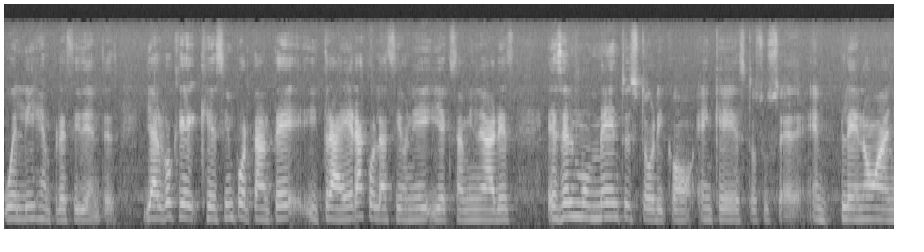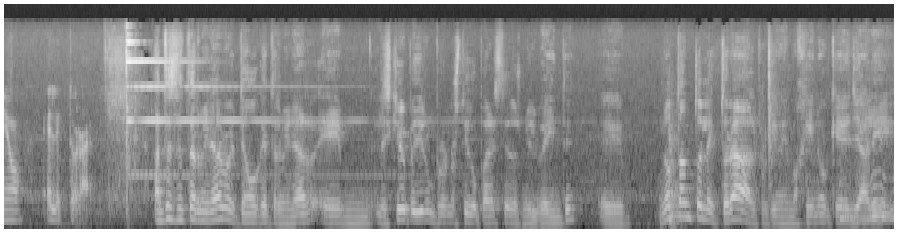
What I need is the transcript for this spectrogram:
o eligen presidentes. Y algo que, que es importante y traer a colación y, y examinar es, es el momento histórico en que esto sucede, en pleno año electoral. Antes de terminar, porque tengo que terminar, eh, les quiero pedir un pronóstico para este 2020. eh, no tanto electoral, porque me imagino que Yali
